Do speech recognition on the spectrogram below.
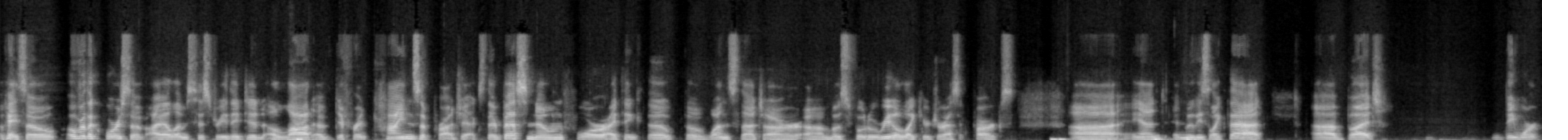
Okay, so over the course of ILM's history, they did a lot of different kinds of projects. They're best known for, I think, the the ones that are uh, most photoreal, like your Jurassic Parks, uh, and and movies like that. Uh, but they weren't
